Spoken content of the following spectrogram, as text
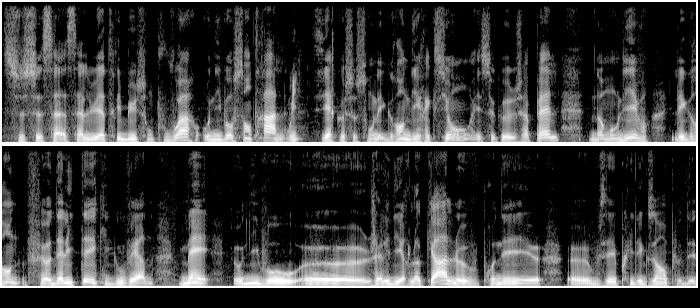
ça, ça, lui attribue son pouvoir au niveau central. Oui. C'est-à-dire que ce sont les grandes directions et ce que j'appelle dans mon livre les grandes féodalités qui gouvernent. Mais au niveau, euh, j'allais dire, local, vous prenez, euh, euh, vous avez pris l'exemple des,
